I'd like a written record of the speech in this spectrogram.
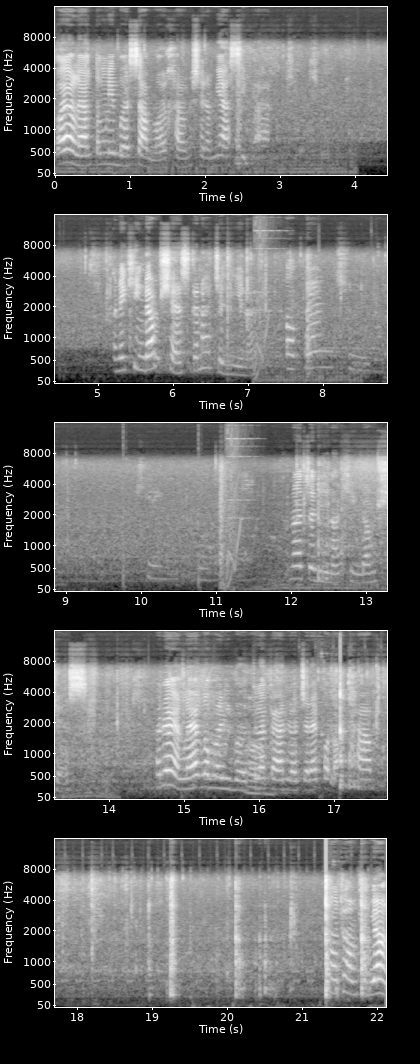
ก็อย่างแรกต้องรีเบิร์สามร้อยครั้งใช้น้ำยาสิบอันโอเคโอเคอันนี้ Kingdom Chest ก็น่าจะดีนะโอเปนชูคิงน่าจะดีนะ Kingdom Chest ถ้าได้อย่างแรกเรามารีเบิร์สก็แล้วกันเราจะได้ปลดล็อกถ้ำเราทำทุกอย่าง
